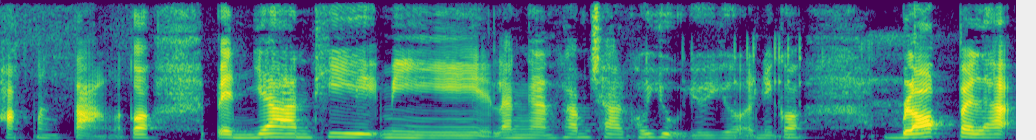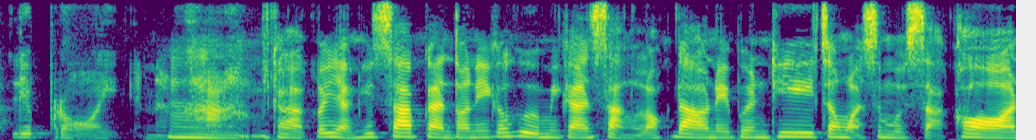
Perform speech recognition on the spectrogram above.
พักต่างๆ แล้วก็เป็นย่านที่มีแรงงานข้ามชาติเขาอยู่เยอะๆอันนี้ก็บล็อกไปแล้วเรียบร้อยนะคะอืมค่ะก็อย่างที่ทราบกันตอนนี้ก็คือมีการสั่งล็อกดาวน์ในพื้นที่จังหวัดสมุทรสาคร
